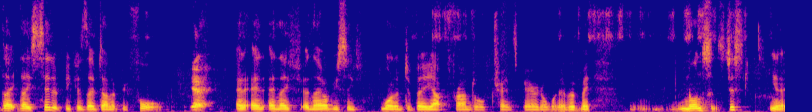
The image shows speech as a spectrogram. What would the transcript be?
they they said it because they've done it before, Yeah. And and, and they and they obviously wanted to be upfront or transparent or whatever. I mean, nonsense. Just you know,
